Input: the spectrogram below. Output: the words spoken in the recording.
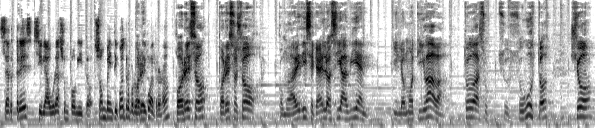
ser 3 si laburás un poquito. Son 24 por, 24, ¿no? Por eso, por eso yo, como David dice que a él lo hacía bien y lo motivaba todos sus, gustos, yo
